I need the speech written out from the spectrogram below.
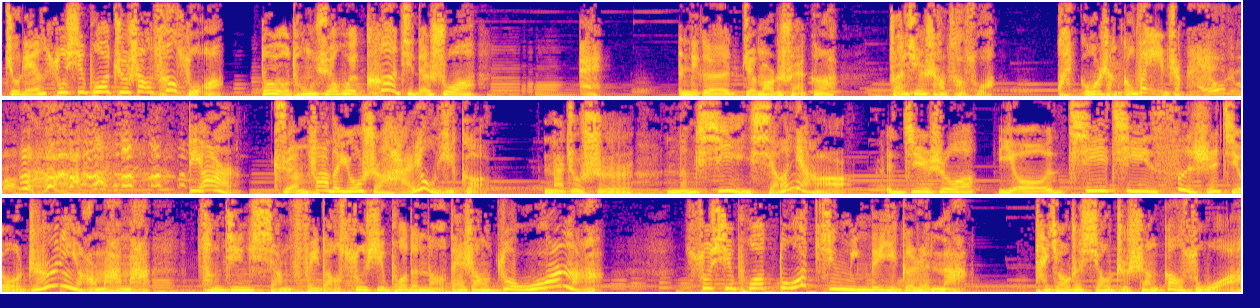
就连苏西坡去上厕所，都有同学会客气的说：“哎，那个卷毛的帅哥，专心上厕所，快给我让个位置。”哎呦我的妈！第二，卷发的优势还有一个。那就是能吸引小鸟。据说有七七四十九只鸟妈妈曾经想飞到苏西坡的脑袋上做窝呢。苏西坡多精明的一个人呐！他摇着小纸扇告诉我：“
